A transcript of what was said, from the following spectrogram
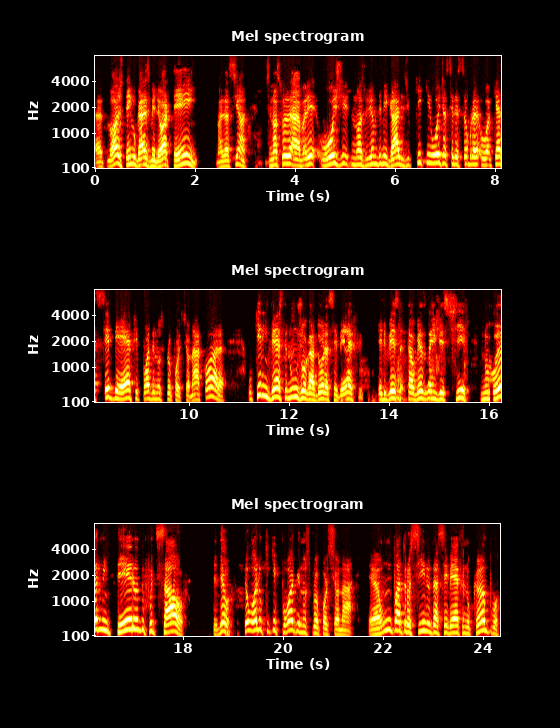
É, lógico, tem lugares melhor, tem, mas assim, ó, se nós hoje nós vivemos de migalhas, e o que, que hoje a seleção, que a CBF pode nos proporcionar agora? O que ele investe num jogador a CBF, ele vê, talvez vai investir no ano inteiro do futsal, entendeu? Então, olha o que, que pode nos proporcionar. É, um patrocínio da CBF no campo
